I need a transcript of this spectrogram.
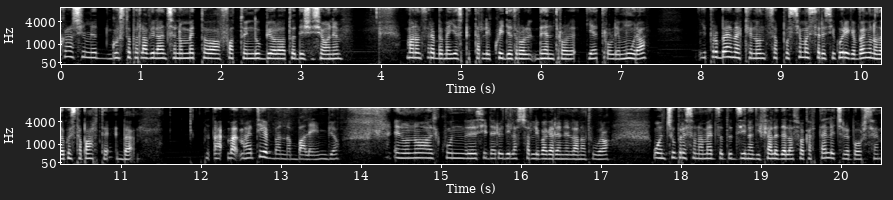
Conosci il mio gusto per la violenza e non metto affatto in dubbio la tua decisione. Ma non sarebbe meglio aspettarli qui dietro, dentro, dietro le mura? Il problema è che non sa, possiamo essere sicuri che vengono da questa parte. E beh, Ah, ma, ti che vanno a Balembia e non ho alcun desiderio di lasciarli vagare nella natura. Wanchu prese una mezza dozzina di fiale dalla sua cartella e ce le porse.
